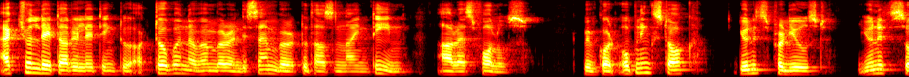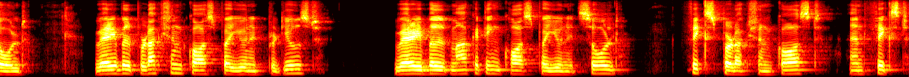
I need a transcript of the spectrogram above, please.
Actual data relating to October, November and December 2019 are as follows. We've got opening stock, units produced, units sold, variable production cost per unit produced, variable marketing cost per unit sold, fixed production cost, and fixed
